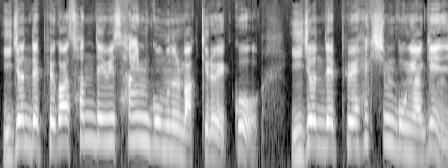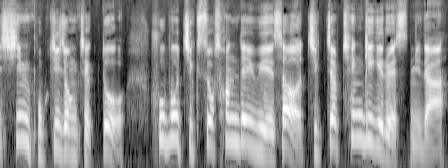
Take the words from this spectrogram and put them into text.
이전 대표가 선대위 상임 고문을 맡기로 했고 이전 대표의 핵심 공약인 신복지 정책도 후보 직속 선대위에서 직접 챙기기로 했습니다.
